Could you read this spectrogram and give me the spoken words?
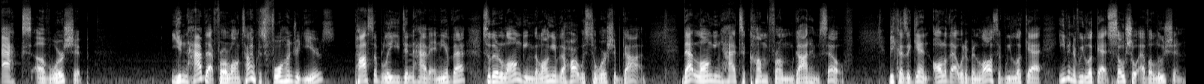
acts of worship you didn't have that for a long time because 400 years possibly you didn't have any of that so their longing the longing of their heart was to worship god that longing had to come from god himself because again all of that would have been lost if we look at even if we look at social evolution.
